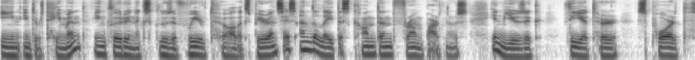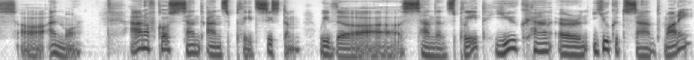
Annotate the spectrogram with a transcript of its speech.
in entertainment, including exclusive virtual experiences and the latest content from partners in music, theater, sports, uh, and more. And of course, send and split system. With the uh, send and split, you can earn, you could send money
